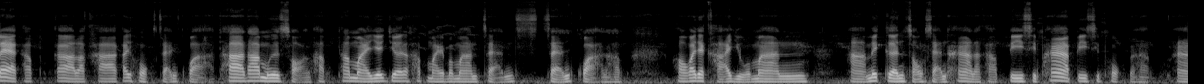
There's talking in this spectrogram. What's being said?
แรกๆครับ ก็ราคาก็6แสนกว่า ถ้าถ้ามือ2ครับ ถ้าไม้เยอะๆนะครับ ไม้ประมาณแสนแสนกว่านะครับ เขาก็จะขายอยู่ประมาณอ่าไม่เกิน2 5 0 0 0นะครับ ปี 15 ปี 16 นะครับ อ่า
